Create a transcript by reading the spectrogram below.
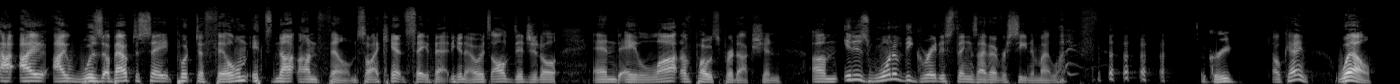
I, I, was about to say put to film. It's not on film, so I can't say that. You know, it's all digital and a lot of post production. Um, it is one of the greatest things I've ever seen in my life. Agreed. Okay. Well,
